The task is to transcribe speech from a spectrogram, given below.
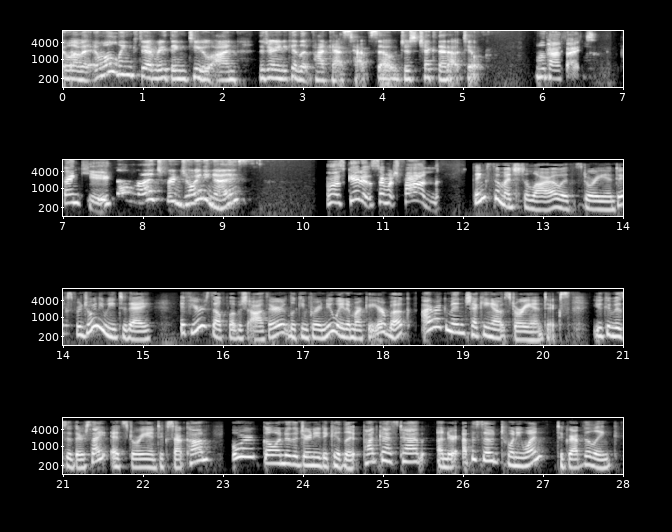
I love it. And we'll link to everything too on the Journey to Kidlit podcast tab. So just check that out too. Well, Perfect. Thank you. so much for joining us. Well, it's good. It was so much fun. Thanks so much to Lara with Story Antics for joining me today. If you're a self published author looking for a new way to market your book, I recommend checking out Story Antics. You can visit their site at storyantics.com or go under the Journey to Kidlit podcast tab under episode 21 to grab the link.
